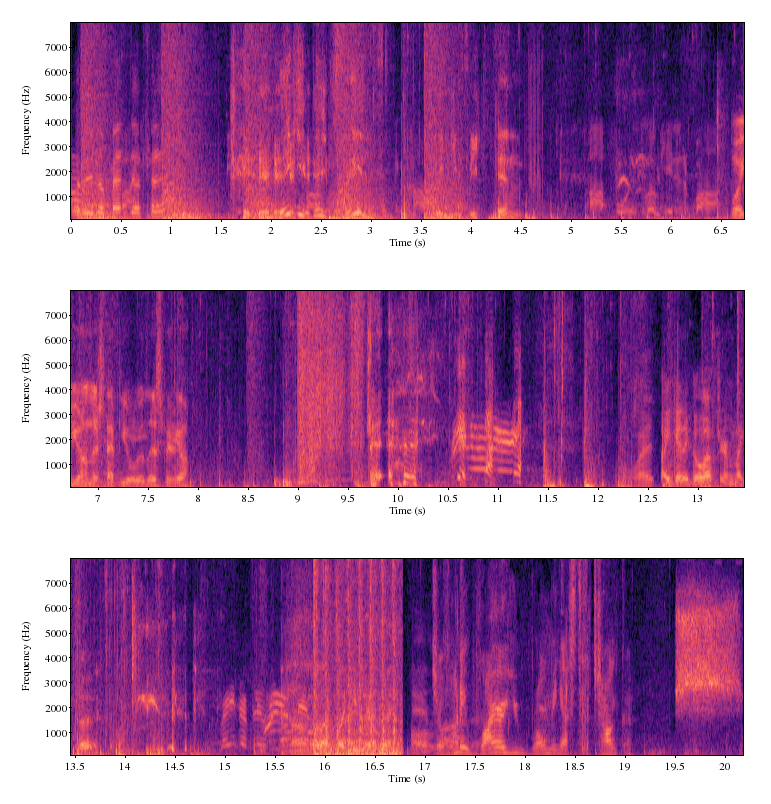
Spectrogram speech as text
What did the men defend? Nicky Big Finn. Nicky Big Finn. Well, you don't understand people with this video? What? I gotta go after him like that. Oh, like Lucky Man, right? Giovanni, why are you roaming as Tachanka? Shh.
